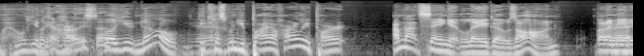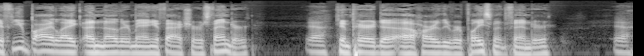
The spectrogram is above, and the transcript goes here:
Well, you Look know, at Harley stuff? Well, you know, because when you buy a Harley part, I'm not saying it Legos on, but I mean, if you buy like another manufacturer's fender Yeah, compared to a Harley replacement fender, yeah.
